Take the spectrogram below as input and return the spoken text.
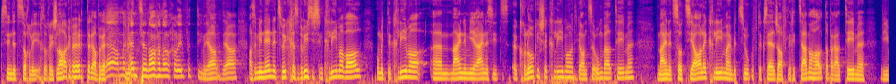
Das sind jetzt so ein bisschen, so ein bisschen Schlagwörter, aber... Ja, wir können es ja nachher noch ein bisschen vertiefen. Ja, ja. Also wir nennen es wirklich, also für uns ist es eine Klimawahl und mit dem Klima ähm, meinen wir einerseits ökologische Klima, die ganzen Umweltthemen, meinen das soziale Klima in Bezug auf den gesellschaftlichen Zusammenhalt, aber auch Themen wie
